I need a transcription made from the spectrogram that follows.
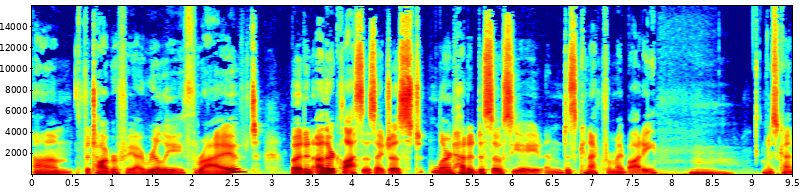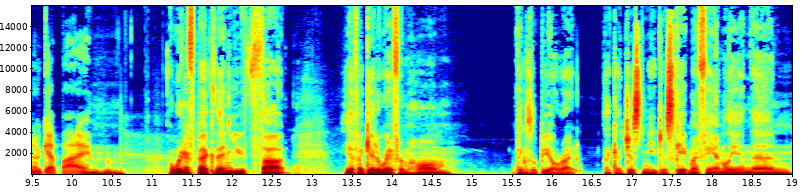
um, photography, I really thrived. But in other classes, I just learned how to dissociate and disconnect from my body. And just kind of get by. I wonder if back then you thought, if I get away from home, things will be all right. Like I just need to escape my family and then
